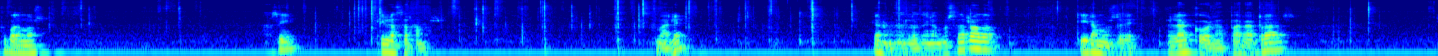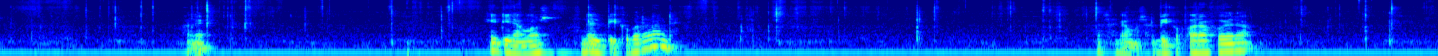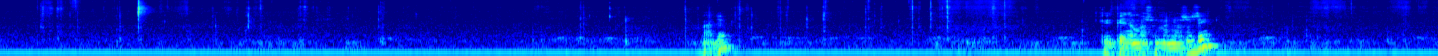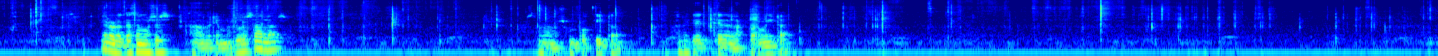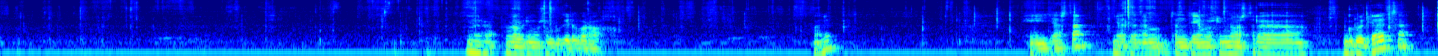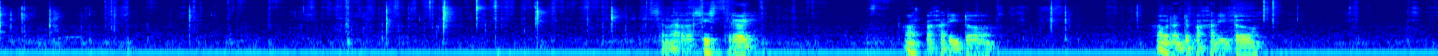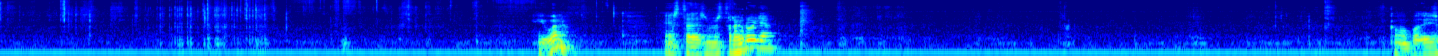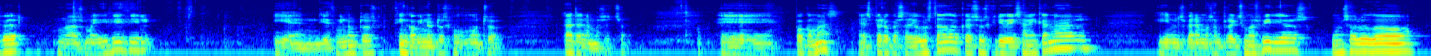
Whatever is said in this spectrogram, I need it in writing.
lo podemos así y lo cerramos. ¿Vale? Y ahora una vez lo tenemos cerrado, tiramos de la cola para atrás, ¿vale? y tiramos del pico para adelante. Sacamos el pico para afuera. Vale. Que queda más o menos así. Y ahora lo que hacemos es abrimos las alas un poquito para que quede la formita. Y ahora lo abrimos un poquito por abajo. ¿Vale? Y ya está. Ya tendríamos nuestra grulla hecha. me resiste hoy. Vamos, pajarito. Ábrate, pajarito. Y bueno, esta es nuestra grulla. Como podéis ver, no es muy difícil y en 10 minutos, 5 minutos como mucho, la tenemos hecho. Eh, poco más. Espero que os haya gustado, que os suscribáis a mi canal y nos veremos en próximos vídeos. Un saludo.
